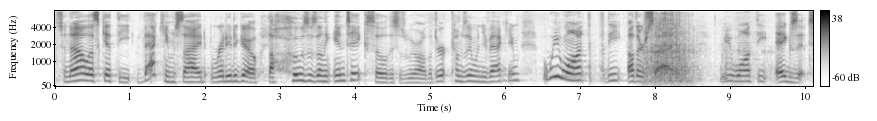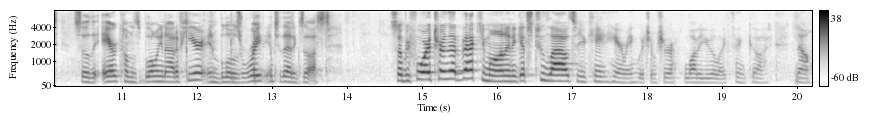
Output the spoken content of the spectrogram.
So now let's get the vacuum side ready to go. The hose is on the intake, so this is where all the dirt comes in when you vacuum. But we want the other side. We want the exit. So the air comes blowing out of here and blows right into that exhaust. So before I turn that vacuum on and it gets too loud so you can't hear me, which I'm sure a lot of you are like, thank God. No,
